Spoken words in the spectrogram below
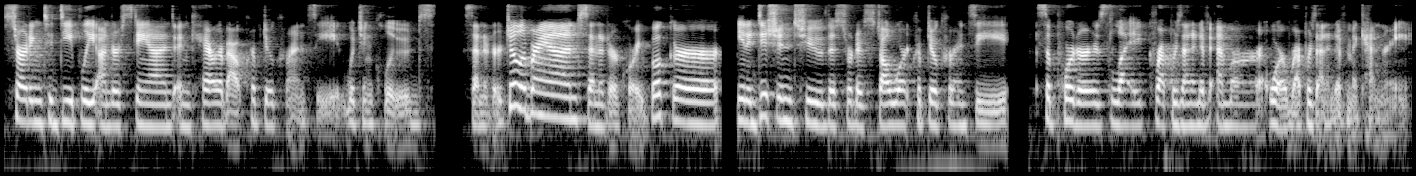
starting to deeply understand and care about cryptocurrency, which includes Senator Gillibrand, Senator Cory Booker, in addition to the sort of stalwart cryptocurrency supporters like Representative Emmer or Representative McHenry.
